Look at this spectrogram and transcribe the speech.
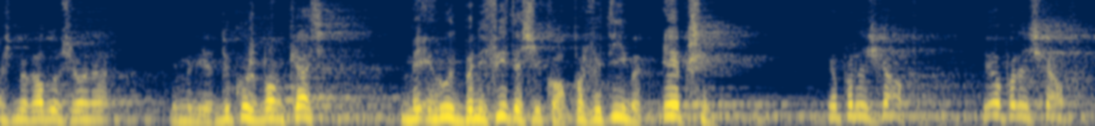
është me kallxu që ja unë jam i lirë. Dikush bën keq, me i rujt benefite që i ka, përfitimet, epshin. Jo për të qka për, jo për të qka për.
